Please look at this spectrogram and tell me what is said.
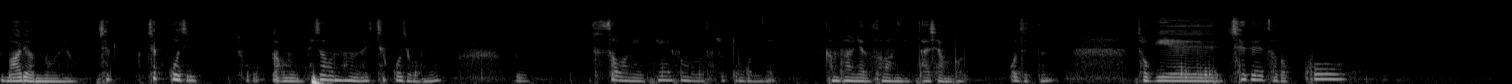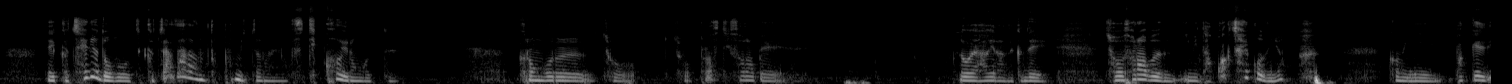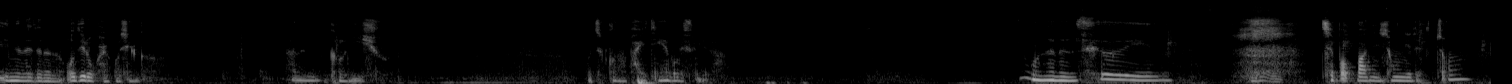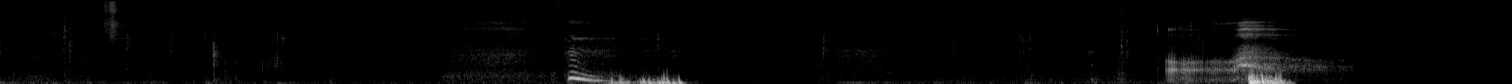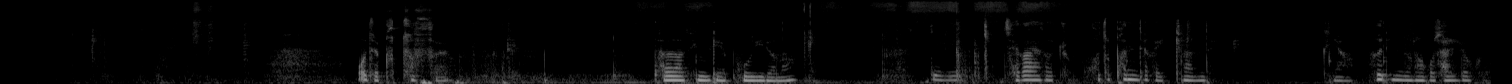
말이 안 나오네요. 책 책꽂이 저 나무 회전하는 책꽂이거든요. 우리 스서왕이 생일 선물로 사줬던 건데 감사합니다 서왕님 다시 한번. 어쨌든. 저기에 책을 다 넣고. 네, 그러니까 책에 넣어도 그 짜잘한 소품 있잖아요. 스티커 이런 것들. 그런 거를 저, 저 플라스틱 서랍에 넣어야 하긴 하는데. 근데 저 서랍은 이미 다 꽉 차 있거든요? 그럼 이 밖에 있는 애들은 어디로 갈 것인가 하는 그런 이슈. 어쨌거나 파이팅 해보겠습니다 오늘은 수요일 제법 많이 정리됐죠? 음. 어... 어제 붙였어요. 달라진 게 보이려나? 이게 제가 해서 좀 허접한 데가 있긴 한데 그냥 흐린 눈하고 살려고요.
